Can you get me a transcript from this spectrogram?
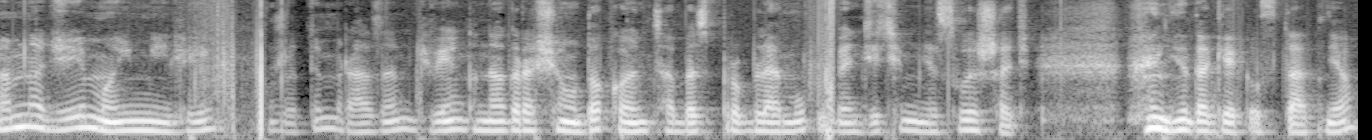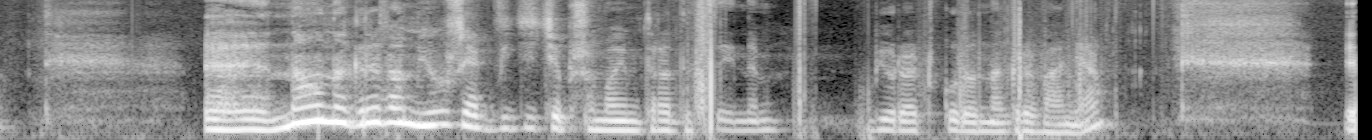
Mam nadzieję, moi mili, że tym razem dźwięk nagra się do końca bez problemów i będziecie mnie słyszeć. Nie tak jak ostatnio. E, No, nagrywam już, jak widzicie, przy moim tradycyjnym biureczku do nagrywania. E,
